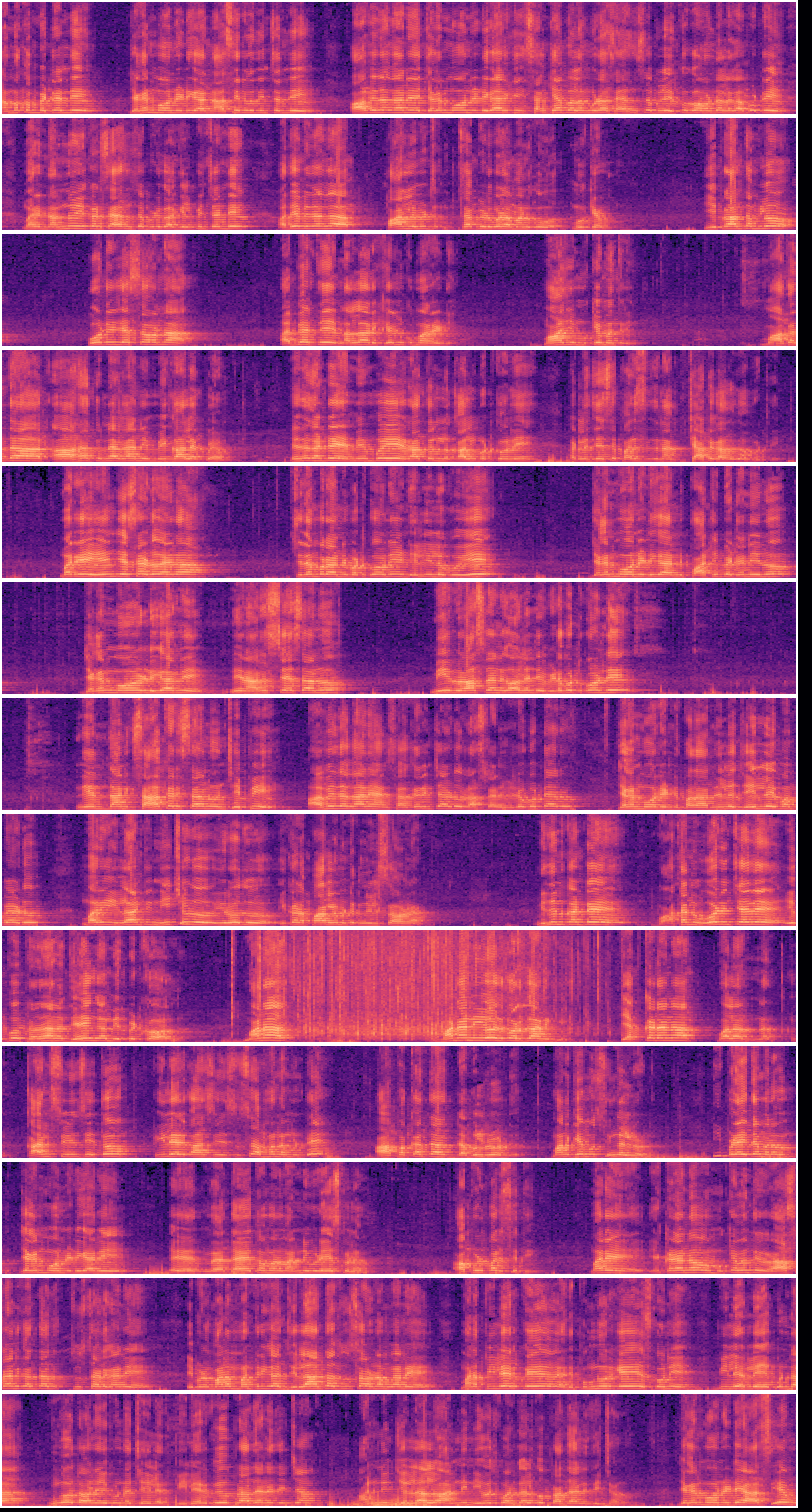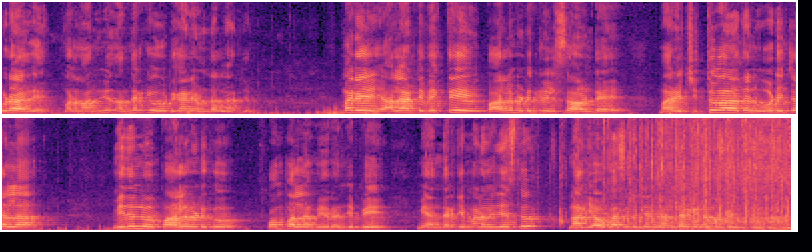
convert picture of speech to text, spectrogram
నమ్మకం పెట్టండి. జగన్మోహన్ రెడ్డి గారిని ఆశీర్వదించండి. ఆ విధంగానే జగన్మోహన్ రెడ్డి గారికి సంఖ్యాబలం కూడా శాసనసభ్యులు ఎక్కువగా ఉండాలి కాబట్టి మరి నన్ను ఇక్కడ శాసనసభ్యుడిగా గెలిపించండి. అదేవిధంగా పార్లమెంట్ సభ్యుడు కూడా మనకు ముఖ్యం. ఈ ప్రాంతంలో పోటీ చేస్తూ ఉన్న అభ్యర్థి నల్లారి కిరణ్ కుమార్ రెడ్డి మాజీ ముఖ్యమంత్రి. మాకంతా ఆ అర్హత ఉన్నా కానీ మేము కాలేకపోయాం. ఎందుకంటే మేము పోయి రాత్రుల్లో కాళ్ళు పట్టుకొని అట్లా చేసే పరిస్థితి నాకు చేత కాదు కాబట్టి. మరి ఏం చేశాడు ఆయన? చిదంబరాన్ని పట్టుకొని ఢిల్లీలో పోయి జగన్మోహన్ రెడ్డి గారిని పార్టీ పెట్ట నేను. జగన్మోహన్ రెడ్డి గారిని నేను అరెస్ట్ చేస్తాను. మీరు రాష్ట్రాన్ని కావాలంటే విడగొట్టుకోండి. నేను దానికి సహకరిస్తాను అని చెప్పి ఆ విధంగానే ఆయన సహకరించాడు రాష్ట్రాన్ని విడగొట్టారు. జగన్మోహన్ రెడ్డిని పదహారు నెలలు జైల్లోకి పంపాడు. మరి ఇలాంటి నీచుడు ఈరోజు ఇక్కడ పార్లమెంటుకు నిలుస్తూ ఉన్నాడు. మిథున్ కంటే అతన్ని ఓడించేదే ఎక్కువ ప్రధాన ధ్యేయంగా మీరు పెట్టుకోవాలి. మన మన నియోజకవర్గానికి ఎక్కడైనా వాళ్ళ కాన్స్టిట్యున్సీతో పీలేరు కాన్స్టిట్యున్సీతో సంబంధం ఉంటే ఆ పక్కంతా డబుల్ రోడ్డు మనకేమో సింగిల్ రోడ్డు. ఇప్పుడైతే మనం జగన్మోహన్ రెడ్డి గారి దయతో మనం అన్నీ కూడా వేసుకున్నాం. అప్పుడు పరిస్థితి. మరి ఎక్కడైనా ఒక ముఖ్యమంత్రి రాష్ట్రానికి అంతా చూస్తాడు కానీ ఇప్పుడు మనం మంత్రిగా జిల్లా అంతా చూస్తూ ఉన్నాం కానీ మన పీలేరుకే అది పుంగనూరుకే వేసుకొని పీలేరు వేయకుండా ఇంకో టౌన్ వేయకుండా చేయలేదు. పీలేరుకు ప్రాధాన్యత ఇచ్చాం అన్ని జిల్లాల్లో అన్ని నియోజకవర్గాలకు ప్రాధాన్యత ఇచ్చాము జగన్మోహన్ రెడ్డి ఆర్సీఎం కూడా అదే. మనం అన్ని అందరికీ ఓటుగానే ఉండాలి అని చెప్పి. మరి అలాంటి వ్యక్తి పార్లమెంటుకు నిలుస్తూ ఉంటే మరి చిత్తుగా అతను ఓడించాలా మీదును పార్లమెంటుకు పంపాలా మీరు అని చెప్పి మీ అందరికీ మనవి చేస్తూ నాకు ఈ అవకాశం ఇచ్చిన మీ అందరికీ నమస్కరించుకుంటున్నాను.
